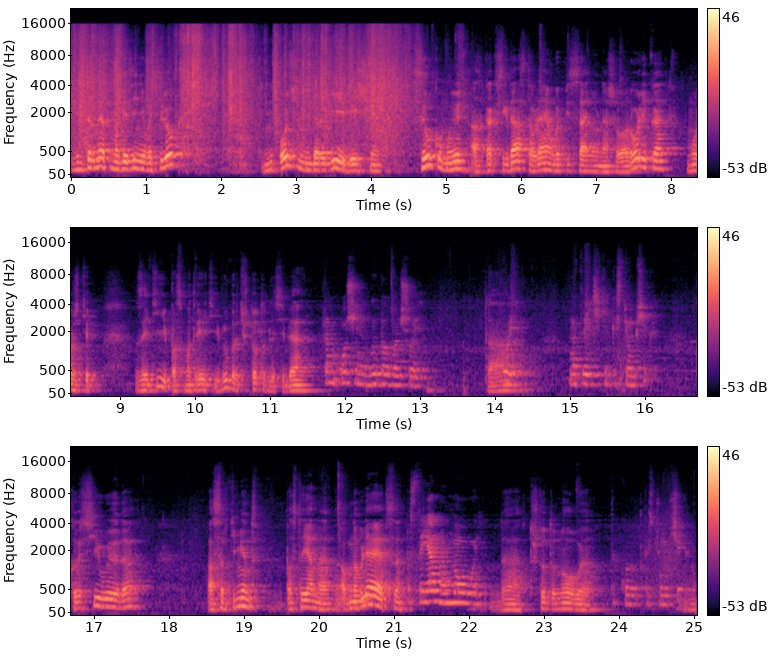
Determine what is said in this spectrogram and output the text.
В интернет-магазине Василек очень недорогие вещи. Ссылку мы, а, как всегда, оставляем в описании нашего ролика. Можете зайти и посмотреть и выбрать что-то для себя. Там очень выбор большой. Да. Ой, Матвеечки костюмчик. Красивые, да? Ассортимент постоянно обновляется. Постоянно новый Да, что-то новое. такой вот костюмчик. Ну,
